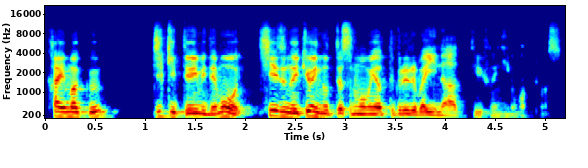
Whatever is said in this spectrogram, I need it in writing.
開幕時期っていう意味でも、シーズンの勢いに乗ってそのままやってくれればいいなっていうふうに思ってます。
